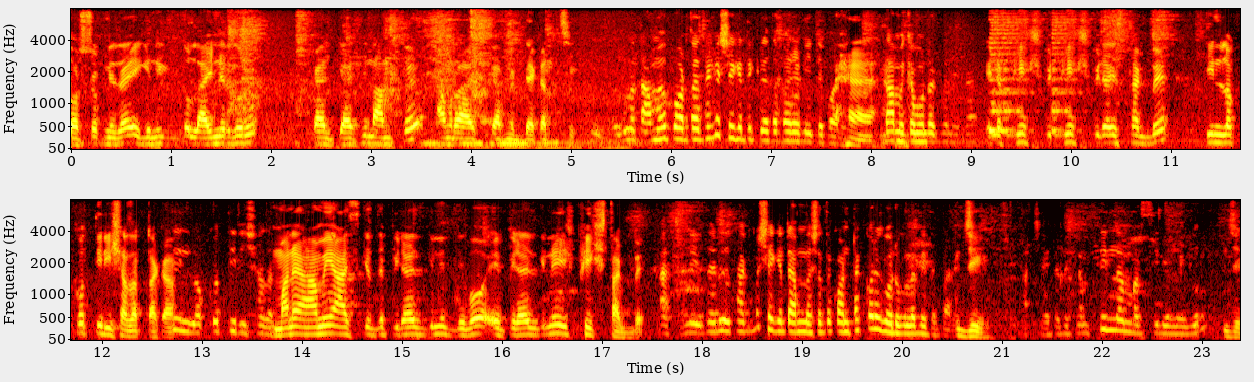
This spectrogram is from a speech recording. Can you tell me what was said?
দর্শক নিয়ে যায়। এখানে কিন্তু লাইনের গরু। কালকে আসি নামছে আমরা আজকে আপনার দেখাচ্ছি। ওগুলো দামেও পর্দায় থাকে সেক্ষেত্রে ক্রেতা বাইরে নিতে পারে। হ্যাঁ। দামে কেমন রাখবেন এটা? এটা ফিক্স ফিক্স প্রাইস থাকবে তিন লক্ষ তিরিশ হাজার টাকা। তিন লক্ষ তিরিশ হাজার মানে আমি আজকে যে প্রাইস গুলি দিব এই প্রাইস গুলি ফিক্স থাকবে। আচ্ছা নির্ধারিত থাকবে সেক্ষেত্রে আপনার সাথে কন্ট্যাক্ট করে গরুগুলো নিতে পারে জি। আচ্ছা এটা দেখলাম তিন নাম্বার সিরিয়ালের গরু। জি।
